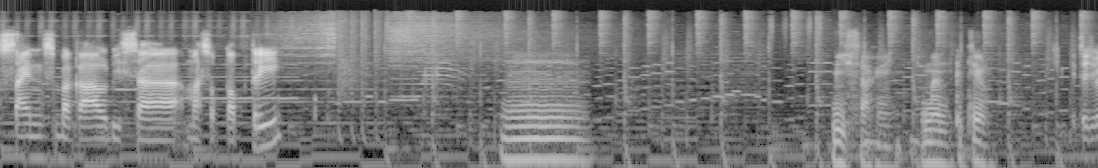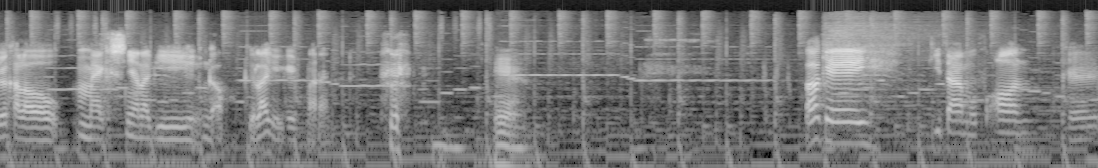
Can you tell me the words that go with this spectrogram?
Sainz bakal bisa masuk top 3? Bisa kayaknya, cuman kecil. Itu juga kalau Max-nya lagi nggak oke lagi kayak kemarin. Iya. Oke, kita move on ke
